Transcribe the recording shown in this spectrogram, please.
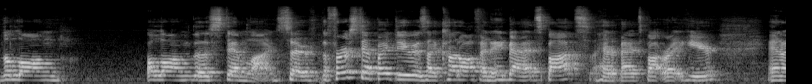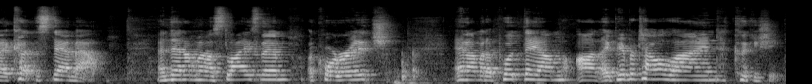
the long along the stem line. So the first step I do is I cut off any bad spots. I had a bad spot right here and I cut the stem out. And then I'm gonna slice them a quarter inch and I'm gonna put them on a paper towel lined cookie sheet.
